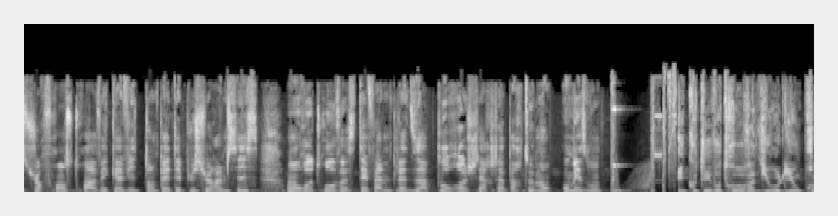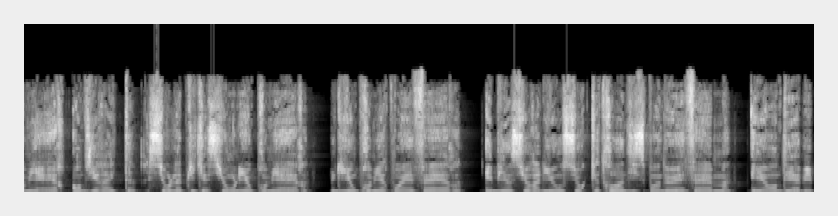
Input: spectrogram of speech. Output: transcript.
sur France 3 avec Avis de tempête. Et puis sur M6, on retrouve Stéphane Plaza pour recherche appartement ou maison. Écoutez votre radio Lyon Première en direct sur l'application Lyon Première, lyonpremière.fr et bien sûr à Lyon sur 90.2 FM et en DAB+.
